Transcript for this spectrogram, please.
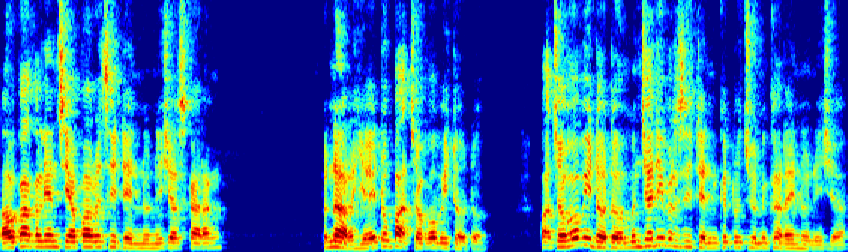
Tahukah kalian siapa presiden Indonesia sekarang? Benar, yaitu Pak Joko Widodo. Pak Joko Widodo menjadi presiden ketujuh negara Indonesia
